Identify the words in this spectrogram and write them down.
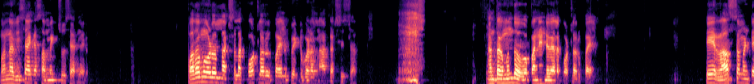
మొన్న విశాఖ సమ్మిట్ చూశారు మీరు. పదమూడు లక్షల కోట్ల రూపాయలు పెట్టుబడులను ఆకర్షిస్తారు అంతకుముందు పన్నెండు వేల కోట్ల రూపాయలు. అంటే రాష్ట్రం అంటే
